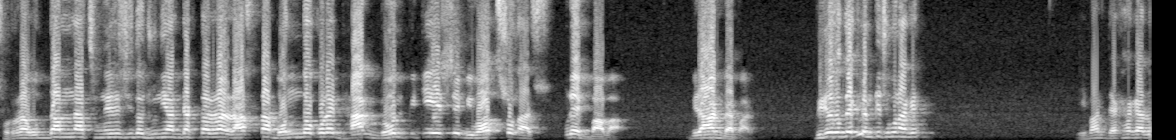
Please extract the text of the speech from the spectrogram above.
ছোটরা উদ্দাম নাচ নেচেছিল জুনিয়র ডাক্তাররা। রাস্তা বন্ধ করে ঢাক ঢোল পিটিয়ে এসে বিভৎস নাচ। পুরে বাবা, বিরাট ব্যাপার। ভিডিও তো দেখলেন কিছুক্ষণ আগে। এবার দেখা গেল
